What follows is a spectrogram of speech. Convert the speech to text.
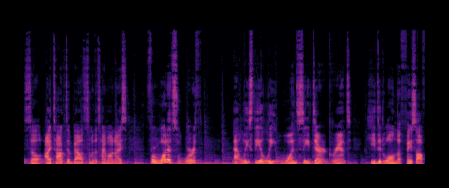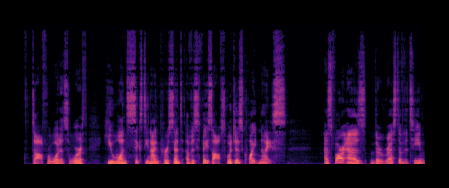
So I talked about some of the time on ice. For what it's worth, at least the Elite 1C, Derek Grant, he did well in the faceoff dot for what it's worth. He won 69% of his faceoffs, which is quite nice. As far as the rest of the team,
